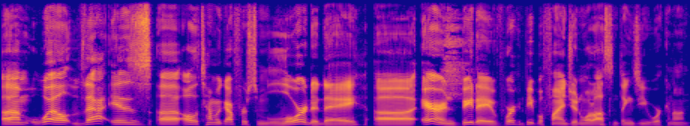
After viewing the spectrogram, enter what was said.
Um, well, that is uh, all the time we got for some lore today. Uh, Erin, B Dave, where can people find you and what awesome things are you working on?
